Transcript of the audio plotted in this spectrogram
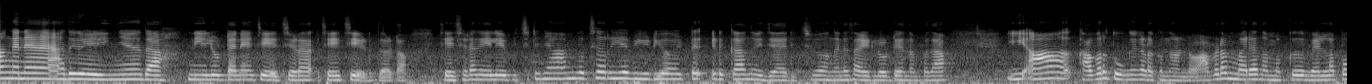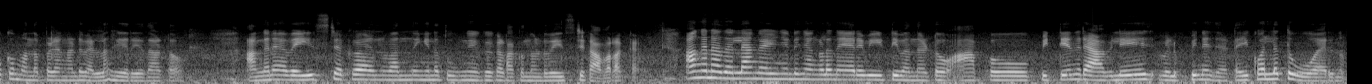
അങ്ങനെ അത് കഴിഞ്ഞ് ദാ നീലൂട്ടനെ ചേച്ചിയുടെ ചേച്ചി എടുത്തു കേട്ടോ. ചേച്ചിയുടെ കയ്യിൽ ഏൽപ്പിച്ചിട്ട് ഞാൻ ചെറിയ വീഡിയോ ആയിട്ട് എടുക്കാമെന്ന് വിചാരിച്ചു. അങ്ങനെ സൈഡിലോട്ട് ചെന്നപ്പോൾ ദാ ഈ ആ കവർ തൂങ്ങി കിടക്കുന്നുണ്ടോ? അവിടം വരെ നമുക്ക് വെള്ളപ്പൊക്കം വന്നപ്പോഴെങ്ങാണ്ട് വെള്ളം കയറിയതാട്ടോ അങ്ങനെ വേസ്റ്റൊക്കെ വന്നിങ്ങനെ തൂങ്ങിയൊക്കെ കിടക്കുന്നുണ്ട് വേസ്റ്റ് കവറൊക്കെ അങ്ങനെ അതെല്ലാം കഴിഞ്ഞിട്ട് ഞങ്ങൾ നേരെ വീട്ടിൽ വന്നിട്ടോ അപ്പോൾ പിറ്റേന്ന് രാവിലെ വെളുപ്പിനെ ഈ കൊല്ലത്ത് പോകുമായിരുന്നു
